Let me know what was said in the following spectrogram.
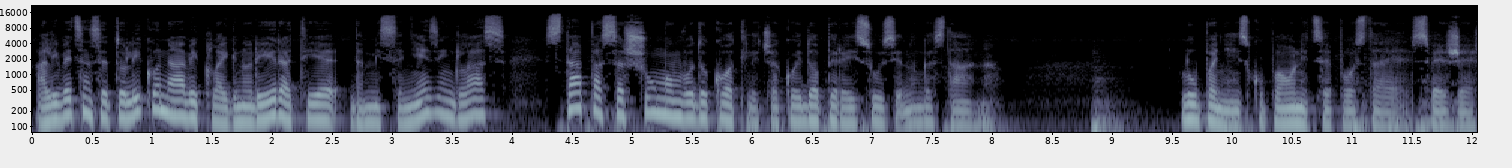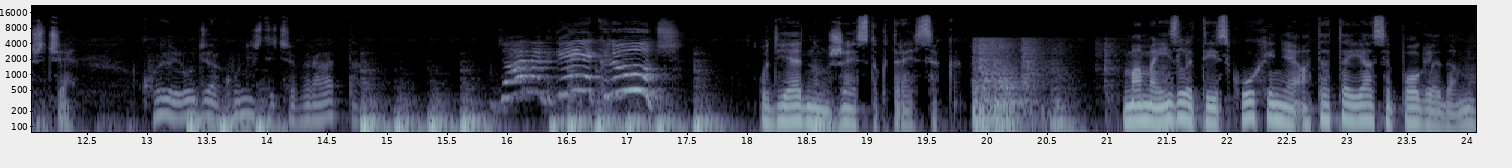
ali već sam se toliko navikla ignorirati je da mi se njezin glas stapa sa šumom vodokotlića koji dopire iz susjednog stana. Lupanje iz kupaonice postaje sve žešće. Koji luđak uništit će vrata. Jana, gdje je ključ? Odjednom žestok tresak. Mama izleti iz kuhinje, a tata i ja se pogledamo.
